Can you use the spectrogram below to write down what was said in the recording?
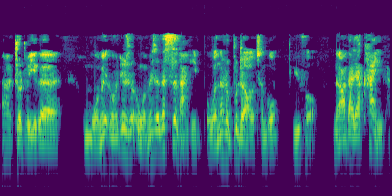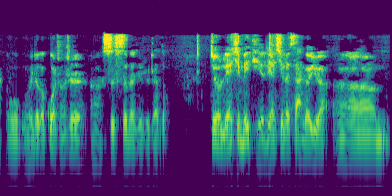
啊，做出一个我们我就是我们是个示范品，我那时候不知道成功与否，能让大家看一看，我我们这个过程是啊丝丝的，就是这种。就联系媒体，联系了三个月，嗯，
